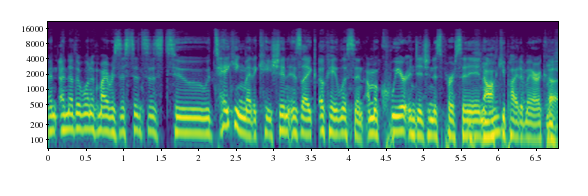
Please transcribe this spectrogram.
an, another one of my resistances to taking medication is like okay, listen, I'm a queer Indigenous person in occupied America.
